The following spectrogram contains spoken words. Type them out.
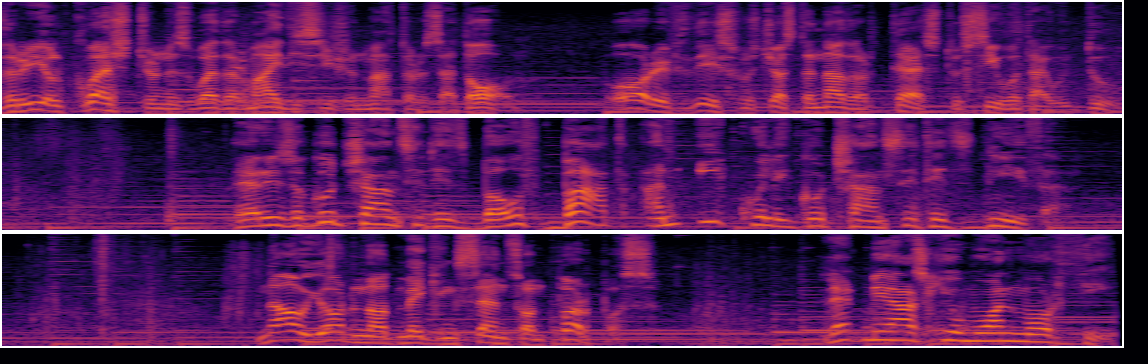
The real question is whether my decision matters at all, or if this was just another test to see what I would do. There is a good chance it is both, but an equally good chance it is neither. Now you're not making sense on purpose. Let me ask you one more thing.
